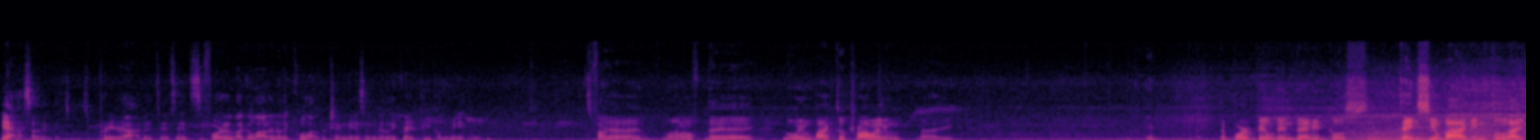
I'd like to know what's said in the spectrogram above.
yeah, so it's, it's pretty rad. It's, it's, it's afforded like a lot of really cool opportunities and really great people to meet, and it's fun. Yeah, one of the going back to traveling, like it, the board building, then it goes, it takes you back into like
